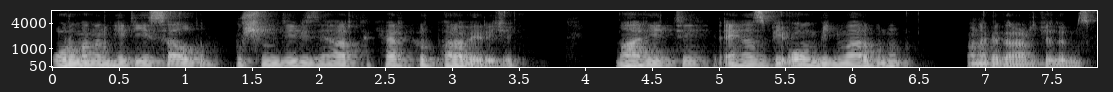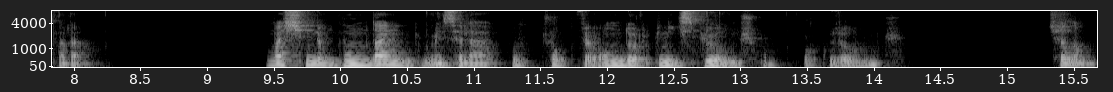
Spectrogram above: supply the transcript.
Ormanın hediyesi aldım. Bu şimdi bize artık her tur para verecek. Maliyeti en az bir 10.000 var bunun. Şu ana kadar harcadığımız para. Ama şimdi bundan mesela bu çok güzel. 14.000 XP olmuş bu. Çok güzel olmuş. Açalım.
